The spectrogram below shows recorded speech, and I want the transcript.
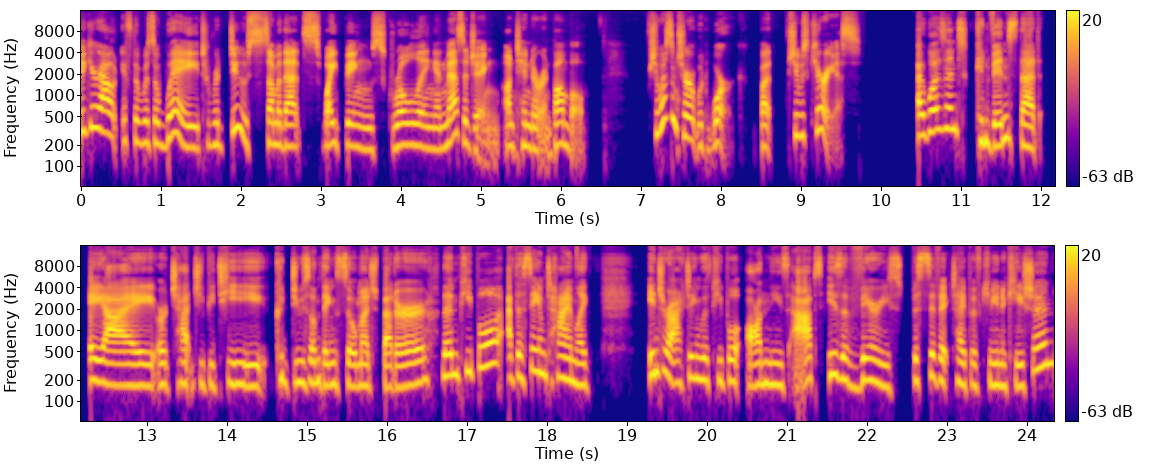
Figure out if there was a way to reduce some of that swiping, scrolling, and messaging on Tinder and Bumble. She wasn't sure it would work, but she was curious. I wasn't convinced that AI or ChatGPT could do something so much better than people. At the same time, like interacting with people on these apps is a very specific type of communication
